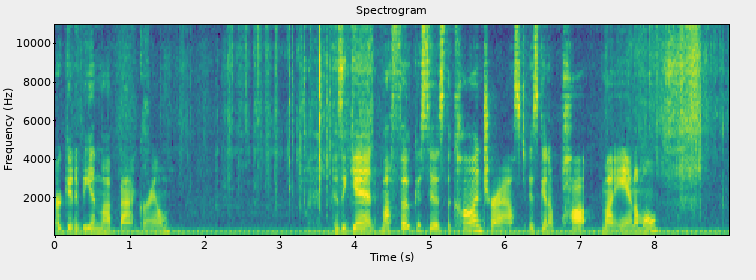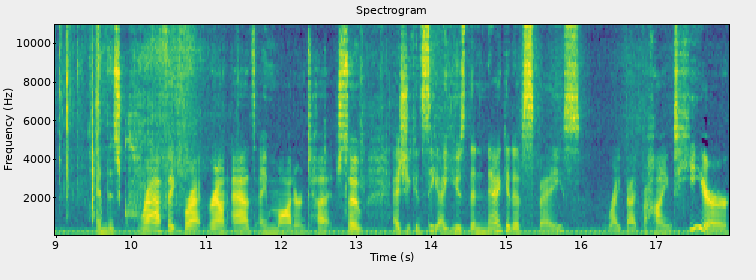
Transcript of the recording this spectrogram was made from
are going to be in my background. Because again, my focus is the contrast is going to pop my animal. And this graphic background adds a modern touch. So as you can see, I use the negative space right back behind here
